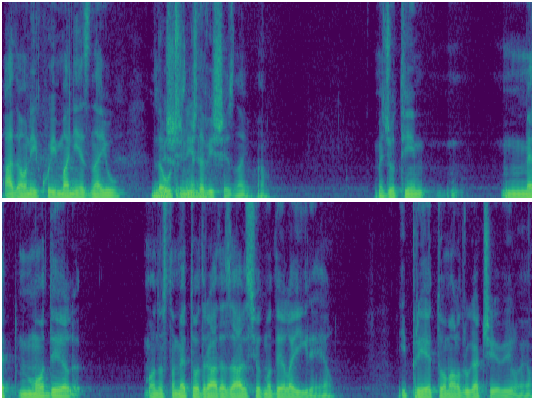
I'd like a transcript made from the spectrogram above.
a da oni koji manje znaju, da, da učiniš znaju. da više znaju. Ja. Međutim, met, model, odnosno metod rada zavisi od modela igre, jel? I prije je to malo drugačije bilo, jel?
